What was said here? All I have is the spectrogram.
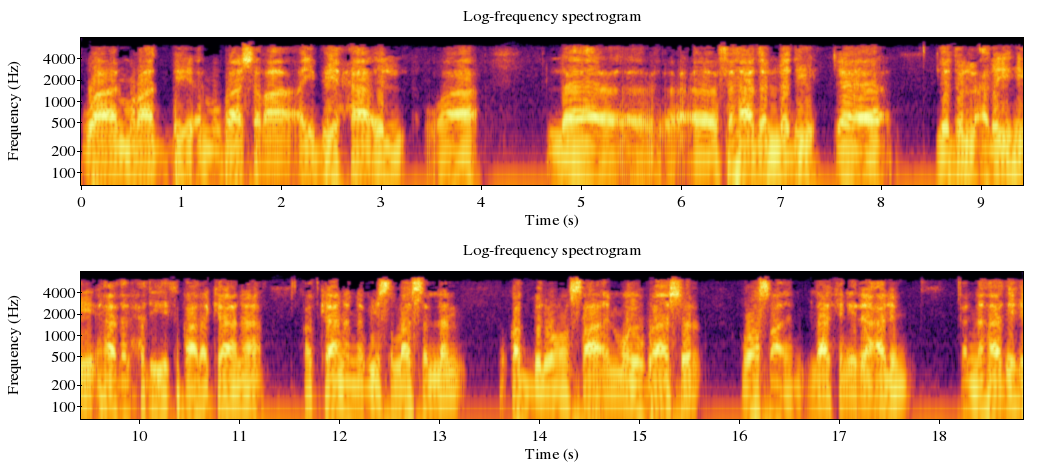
والمراد بالمباشرة أي بحائل و فهذا الذي يدل عليه هذا الحديث. قال كان قد كان النبي صلى الله عليه وسلم يقبل وهو صائم ويباشر وهو صائم. لكن إذا علم أن هذه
